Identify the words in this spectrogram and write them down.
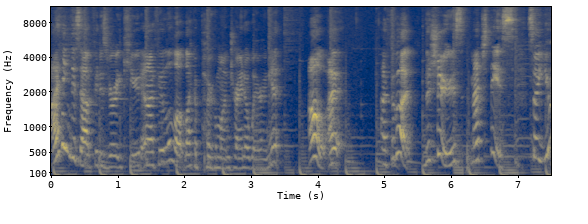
I think this outfit is very cute and I feel a lot like a Pokemon trainer wearing it. Oh, I, I forgot, the shoes match this. So you,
